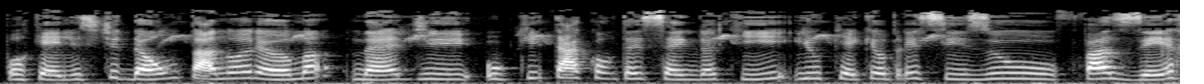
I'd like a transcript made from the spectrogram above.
porque eles te dão um panorama, né, de o que está acontecendo aqui e o que que eu preciso fazer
